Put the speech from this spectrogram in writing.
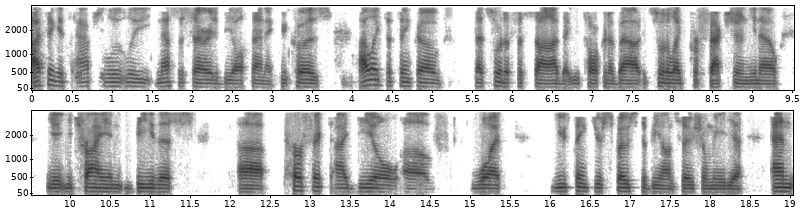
I think it's absolutely necessary to be authentic because I like to think of that sort of facade that you're talking about. It's sort of like perfection, you know. You you try and be this uh perfect ideal of what you think you're supposed to be on social media. And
